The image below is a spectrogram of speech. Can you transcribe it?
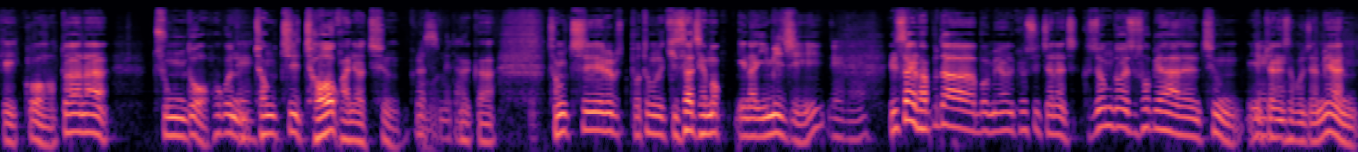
게 있고 또 하나 중도 혹은 네. 정치 저관여층. 그렇습니다. 그러니까 정치를 보통 기사 제목이나 이미지 네, 네. 일상이 바쁘다 보면 그럴 수 있잖아요. 그 정도에서 소비하는 층 네네. 입장에서 보자면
